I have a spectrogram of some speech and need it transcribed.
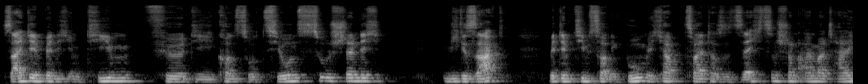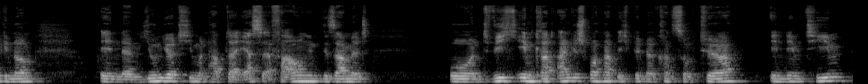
seitdem bin ich im Team für die Konstruktion zuständig. Wie gesagt, mit dem Team Sonic Boom. Ich habe 2016 schon einmal teilgenommen in einem Junior-Team und habe da erste Erfahrungen gesammelt. Und wie ich eben gerade angesprochen habe, ich bin der Konstrukteur in dem Team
